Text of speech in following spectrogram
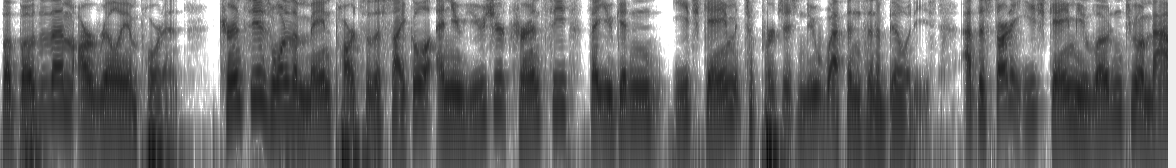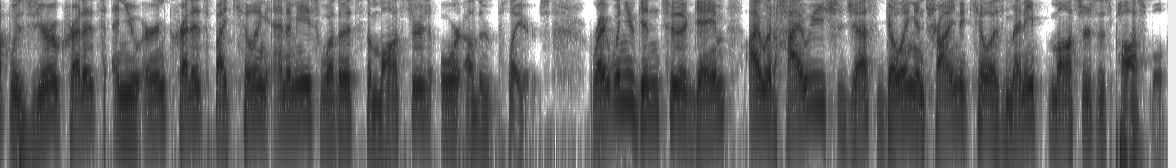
but both of them are really important. Currency is one of the main parts of the cycle, and you use your currency that you get in each game to purchase new weapons and abilities. At the start of each game, you load into a map with zero credits, and you earn credits by killing enemies, whether it's the monsters or other players. Right when you get into the game, I would highly suggest going and trying to kill as many monsters as possible.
